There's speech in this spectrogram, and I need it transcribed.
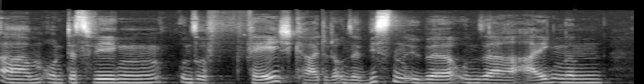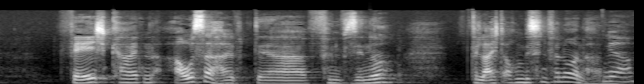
Ähm, und deswegen unsere Fähigkeit oder unser Wissen über unsere eigenen Fähigkeiten außerhalb der fünf Sinne vielleicht auch ein bisschen verloren haben. Ja.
